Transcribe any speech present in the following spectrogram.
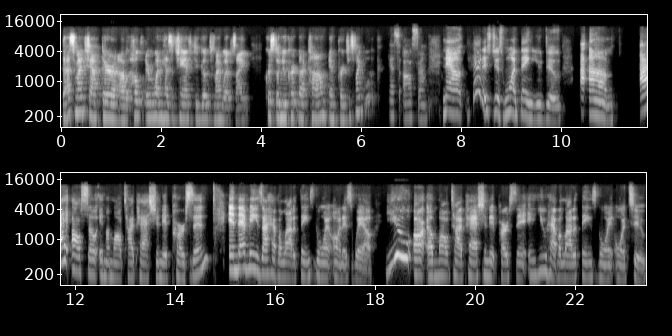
that's my chapter. I hope everyone has a chance to go to my website, crystalnewkirk.com, and purchase my book. that's awesome. Now, that is just one thing you do. I, um, I also am a multi passionate person, and that means I have a lot of things going on as well. You are a multi passionate person, and you have a lot of things going on too.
